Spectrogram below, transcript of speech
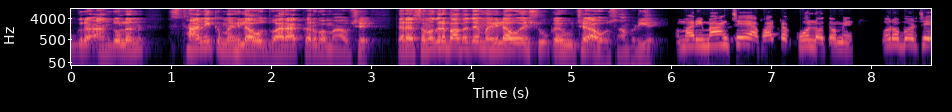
ઉગ્ર આંદોલન સ્થાનિક મહિલાઓ દ્વારા કરવામાં આવશે. ત્યારે સમગ્ર બાબતે મહિલાઓએ શું કહ્યું છે આવો સાંભળીએ. અમારી માંગ છે, આ ફાટક ખોલો તમે. બરોબર છે,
